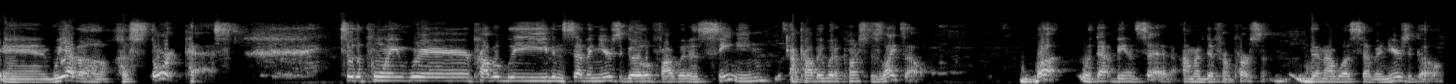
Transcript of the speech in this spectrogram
and we have a historic past to the point where probably even seven years ago, if I would have seen him, I probably would have punched his lights out. But with that being said, I'm a different person than I was seven years ago.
